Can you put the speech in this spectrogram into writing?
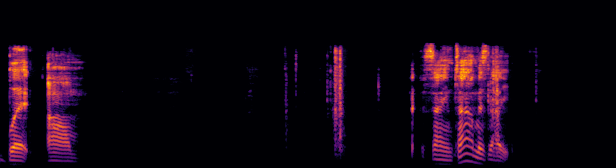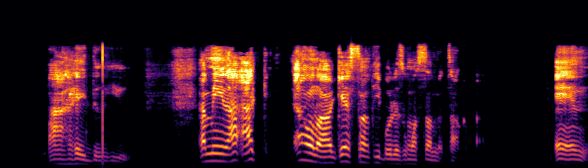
But um at the same time, it's like why do you? I mean, I I, I don't know. I guess some people just want something to talk about. And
